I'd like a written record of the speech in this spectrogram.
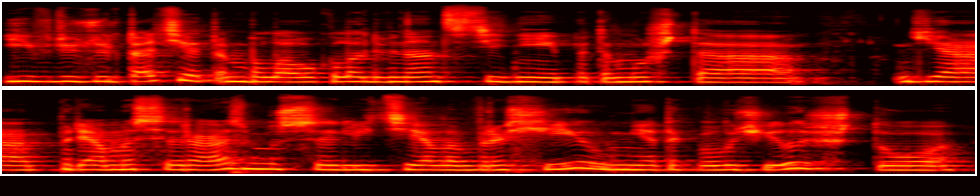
и в результате я там была около 12 дней, потому что я прямо с Эразмуса летела в Россию. У меня так получилось, что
